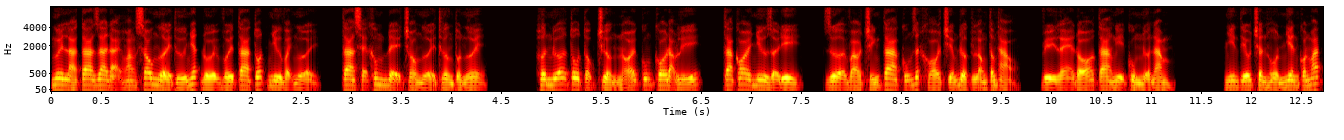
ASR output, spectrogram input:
Ngươi là ta ra đại hoang sau người thứ nhất đối với ta tốt như vậy người, ta sẽ không để cho người thương tổn ngươi. Hơn nữa tô tộc trưởng nói cũng có đạo lý, ta coi như rời đi, dựa vào chính ta cũng rất khó chiếm được long tâm thảo, vì lẽ đó ta nghĩ cùng nửa năm nhìn tiếu trần hồn nhiên con mắt,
